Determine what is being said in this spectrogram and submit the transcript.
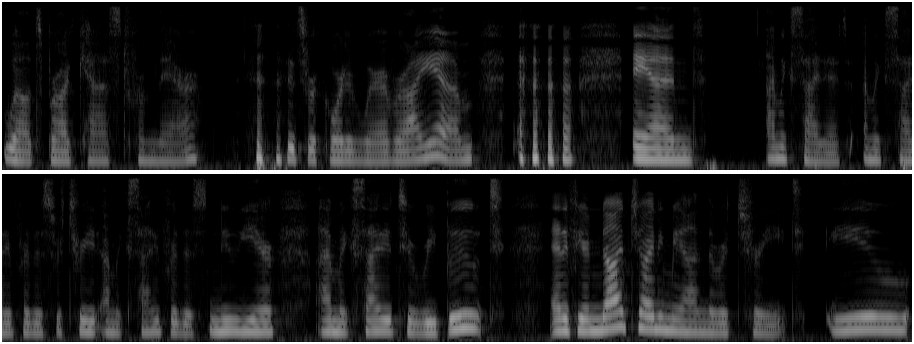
well, it's broadcast from there. it's recorded wherever I am. and I'm excited. I'm excited for this retreat. I'm excited for this new year. I'm excited to reboot. And if you're not joining me on the retreat, you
